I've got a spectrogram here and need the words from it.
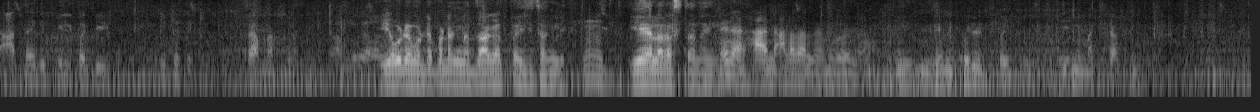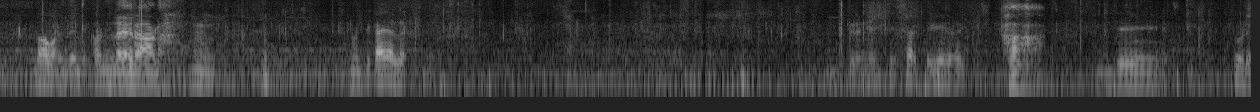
आता केली पण ती इथंच आहे. रामनाथ एवढ्या मोठ्या पटांगणात जागाच पाहिजे चांगली. यायला रस्ता नाही. नाही ना हा नाला झाला जमीन पडली यांनी माती टाकून जमीन लय राडा. हम्म. मग ते काय झालं? सारखं हा हा. म्हणजे थोडं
